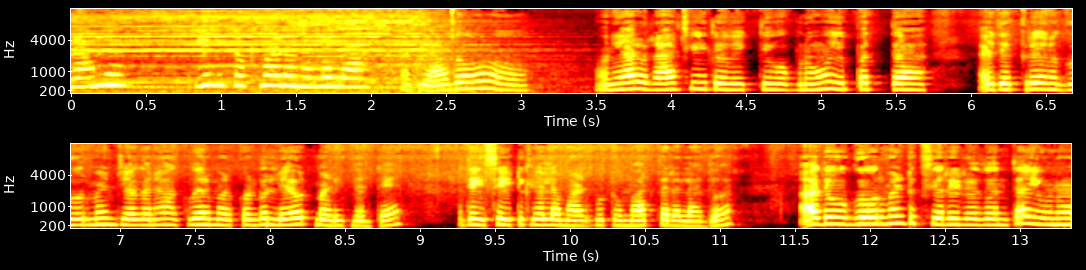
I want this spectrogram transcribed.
ರಾಮು, ಏನು ತಪ್ಪು ಮಾಡೋನಲ್ಲ ಅದು ಯಾವುದೋ, ಅವನು ಯಾರು ರಾಜಕೀಯದ ವ್ಯಕ್ತಿ ಒಬ್ಬನು ಇಪ್ಪತ್ತ ಐದು ಎಕರೆ ಗೌರ್ಮೆಂಟ್ ಜಾಗನ ಅಕ್ವೇರ್ ಮಾಡ್ಕೊಂಡು ಲೇಔಟ್ ಮಾಡಿದ್ನಂತೆ. ಅದೇ ಸೈಟ್ಗಳೆಲ್ಲ ಮಾಡಿಬಿಟ್ಟು ಮಾರ್ತಾರಲ್ಲ ಅದು. ಅದು ಗೌರ್ಮೆಂಟ್ಗೆ ಸೇರಿರೋದು ಅಂತ ಇವನು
